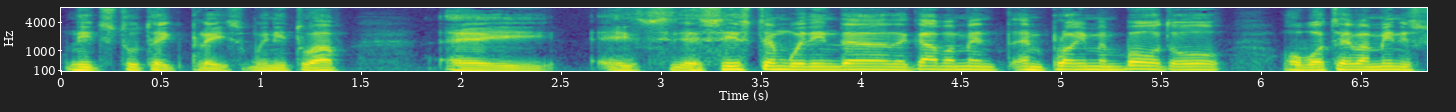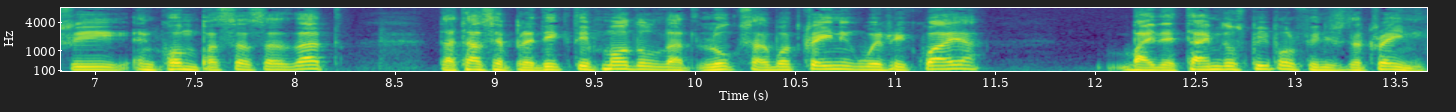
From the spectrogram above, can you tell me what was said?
needs to take place. We need to have a, a, a system within the, the government employment board or, or whatever ministry encompasses as that, that has a predictive model that looks at what training we require by the time those people finish the training.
